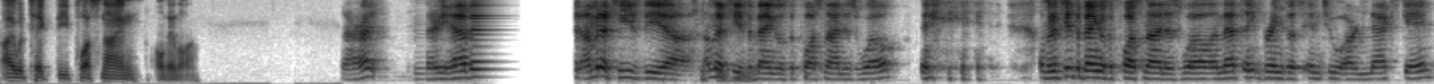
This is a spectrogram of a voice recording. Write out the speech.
I would take the plus nine all day long. All right, there you have it. I'm gonna tease the uh, I'm gonna tease the Bengals the plus nine as well. I'm gonna tease the Bengals a plus nine as well, and that brings us into our next game.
